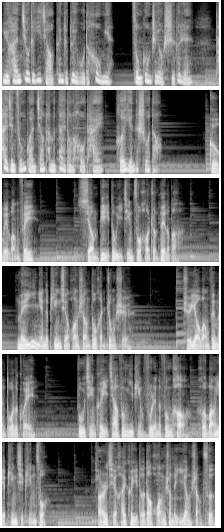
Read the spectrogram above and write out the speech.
雨涵揪着衣角跟着队伍的后面，总共只有十个人。太监总管将他们带到了后台，和颜的说道：“各位王妃，想必都已经做好准备了吧？每一年的评选，皇上都很重视，只要王妃们夺了魁。”不仅可以加封一品夫人的封号和王爷平起平坐，而且还可以得到皇上的一样赏赐，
